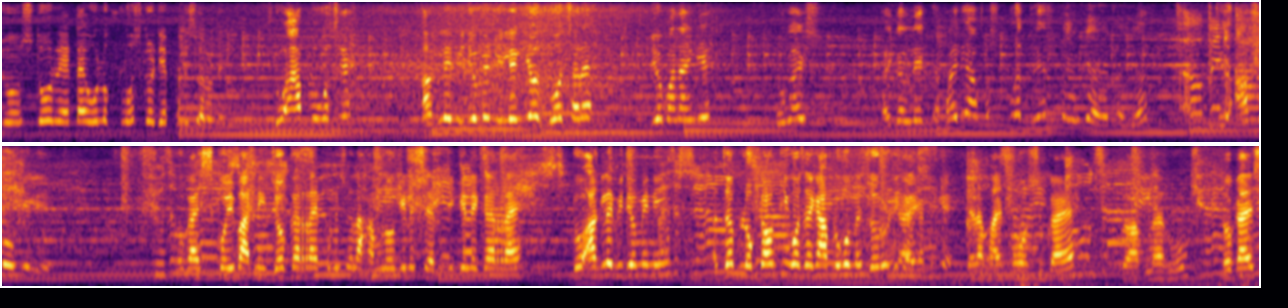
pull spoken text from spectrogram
जो स्टोर रहता है वो लोग क्लोज कर दिया पुलिस वालों ने। तो आप लोगों से अगले वीडियो में मिलेंगे और बहुत सारे वीडियो बनाएँगे। तो गाइस भाई का लेग था भाई ने आपको पूरा ड्रेस पहन के आया था यार। आप लोगों के लिए। तो गाइस कोई बात नहीं जो कर रहा है पुलिस वाला हम लोगों के लिए सेफ्टी के लिए कर रहा है। तो अगले वीडियो में नहीं, जब लॉकडाउन ठीक हो जाएगा, आप लोगों में ज़रूर दिखाएगा, ठीक है? मेरा भाई पहुँच चुका है तो अपना रूम तो गाइस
